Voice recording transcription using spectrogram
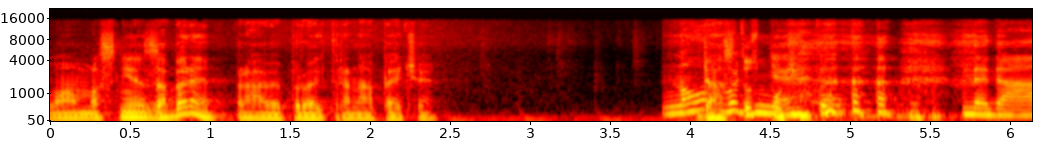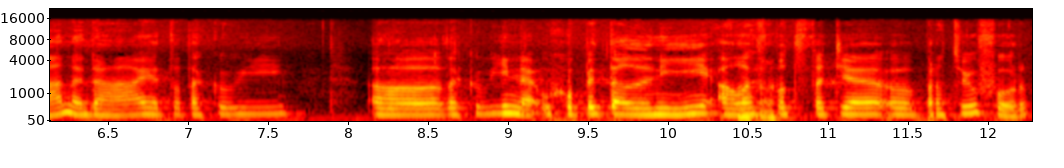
vám vlastně zabere právě projekt raná péče? No, Dá hodně. to nedá, nedá, je to takový Uh, takový neuchopitelný, ale v podstatě uh, pracuju furt.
